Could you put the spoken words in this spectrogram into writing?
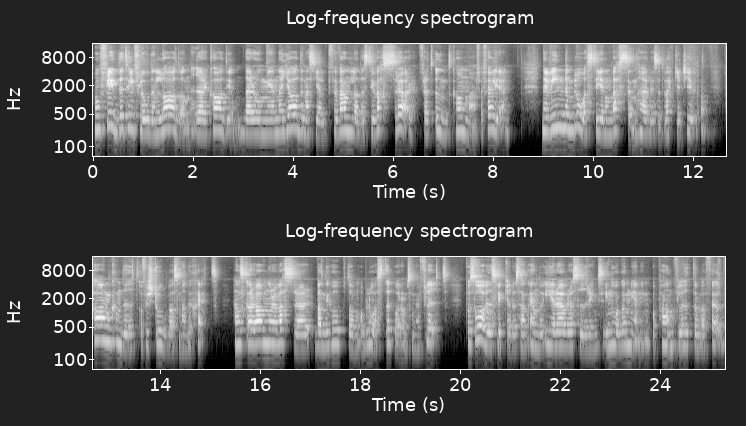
Hon flydde till floden Ladon i Arkadien där hon med najadernas hjälp förvandlades till vassrör för att undkomma förföljaren. När vinden blåste genom vassen hördes ett vackert ljud. Pan kom dit och förstod vad som hade skett. Han skar av några vassrör, band ihop dem och blåste på dem som en flöjt. På så vis lyckades han ändå erövra Syrinx i någon mening och panflöjten var född.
